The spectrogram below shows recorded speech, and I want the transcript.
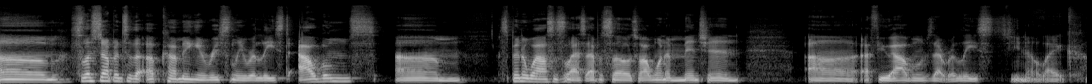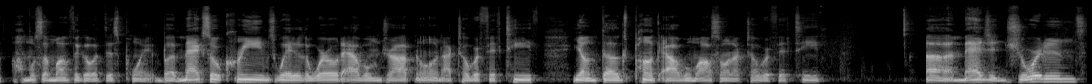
Um, so let's jump into the upcoming and recently released albums. Um, it's been a while since the last episode, so I want to mention uh, a few albums that released, you know, like almost a month ago at this point. But Maxo Kream's Weight of the World album dropped on October 15th. Young Thug's Punk album also on October 15th. Uh, Majid Jordan's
